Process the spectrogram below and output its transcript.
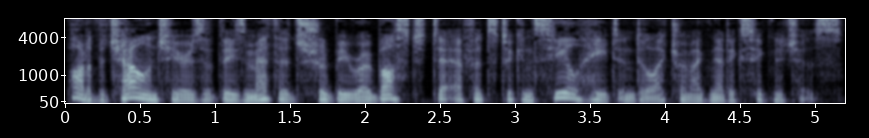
Part of the challenge here is that these methods should be robust to efforts to conceal heat and electromagnetic signatures.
